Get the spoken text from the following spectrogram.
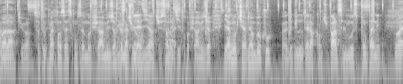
voilà, tu vois. Surtout que maintenant ça se consomme au fur et à mesure, comme tu l'as dit, hein, tu sors des titres au fur et à mesure. Il y a un mot qui revient beaucoup depuis mm. tout à l'heure quand tu parles, c'est le mot spontané. Ouais.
